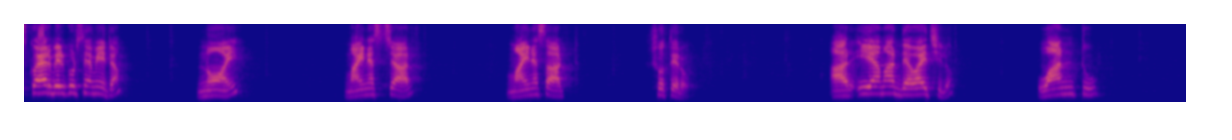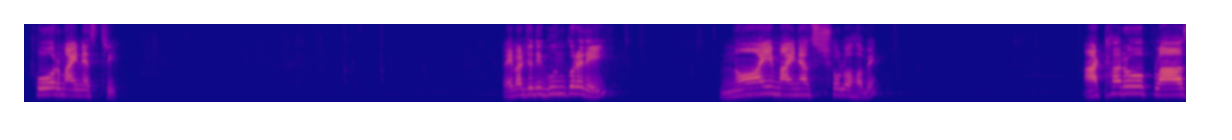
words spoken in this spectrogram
square বের করছি আমি এটা। নয় মাইনাস চার মাইনাস আট, সতেরো। আর এ আমার দেওয়াই ছিল one two four minus three এবার যদি গুণ করে দেই, নয় মাইনাস ষোলো হবে। আঠারো প্লাস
